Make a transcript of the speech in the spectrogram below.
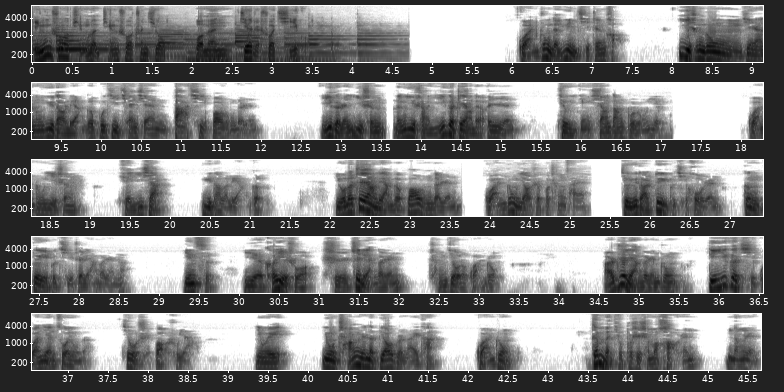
评说评论评说春秋，我们接着说齐国。管仲的运气真好，一生中竟然能遇到两个不计前嫌、大气包容的人。一个人一生能遇上一个这样的恩人，就已经相当不容易了。管仲一生却一下遇到了两个，有了这样两个包容的人，管仲要是不成才，就有点对不起后人，更对不起这两个人了。因此。也可以说是这两个人成就了管仲，而这两个人中，第一个起关键作用的就是鲍叔牙，因为用常人的标准来看，管仲根本就不是什么好人、能人。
